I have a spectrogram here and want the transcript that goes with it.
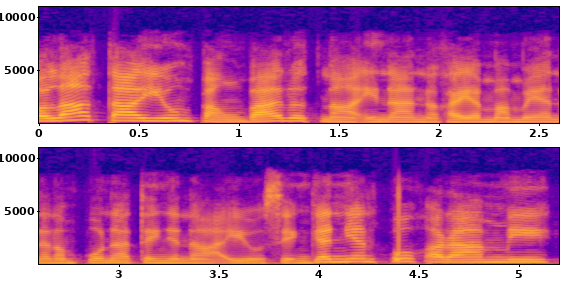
Wala tayong pangbalot na inano, kaya mamaya na lang po natin yan naayusin. Ganyan po karami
